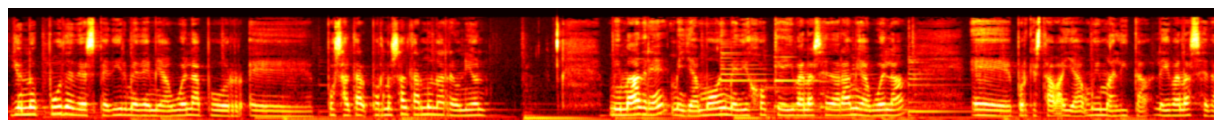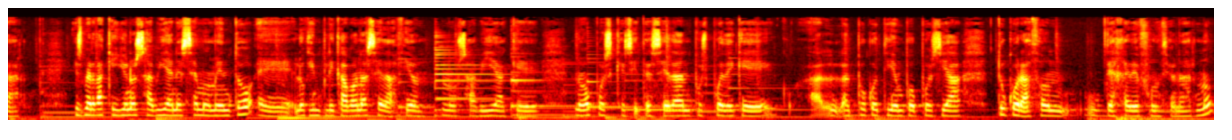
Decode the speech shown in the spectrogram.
Yo no pude despedirme de mi abuela por, eh, por no saltarme una reunión mi madre me llamó y me dijo que iban a sedar a mi abuela eh, porque estaba ya muy malita, le iban a sedar. Es verdad que yo no sabía en ese momento eh, lo que implicaba una sedación, no sabía que, ¿no? pues que si te sedan pues puede que al, poco tiempo pues ya tu corazón deje de funcionar. ¿no?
